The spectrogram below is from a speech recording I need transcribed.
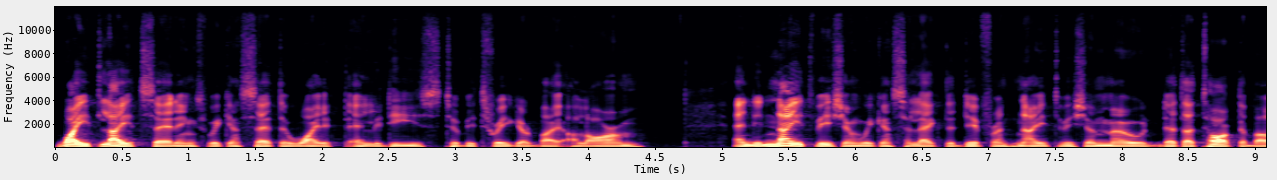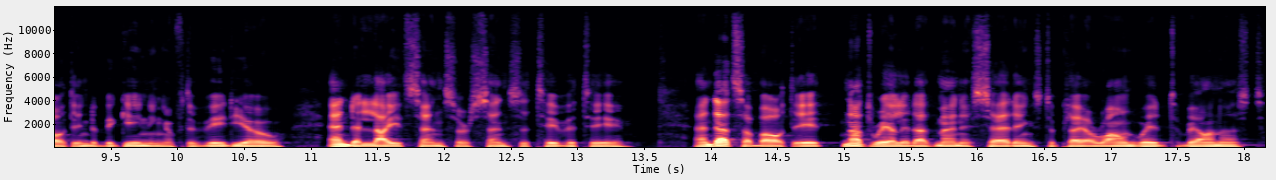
White light settings we can set the white LEDs to be triggered by alarm. And in night vision we can select the different night vision mode that I talked about in the beginning of the video and the light sensor sensitivity. And that's about it, not really that many settings to play around with to be honest.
